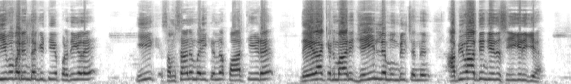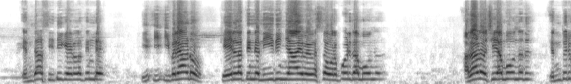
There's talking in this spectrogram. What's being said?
ജീവപര്യന്തം കിട്ടിയ പ്രതികളെ ഈ സംസ്ഥാനം ഭരിക്കുന്ന പാർട്ടിയുടെ നേതാക്കന്മാർ ജയിലിന്റെ മുമ്പിൽ ചെന്ന് അഭിവാദ്യം ചെയ്ത് സ്വീകരിക്കുക. എന്താ സ്ഥിതി കേരളത്തിന്റെ? ഇവരാണോ കേരളത്തിന്റെ നീതിന്യായ വ്യവസ്ഥ ഉറപ്പുവരുത്താൻ പോകുന്നത്? അതാണോ ചെയ്യാൻ പോകുന്നത്? എന്തൊരു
